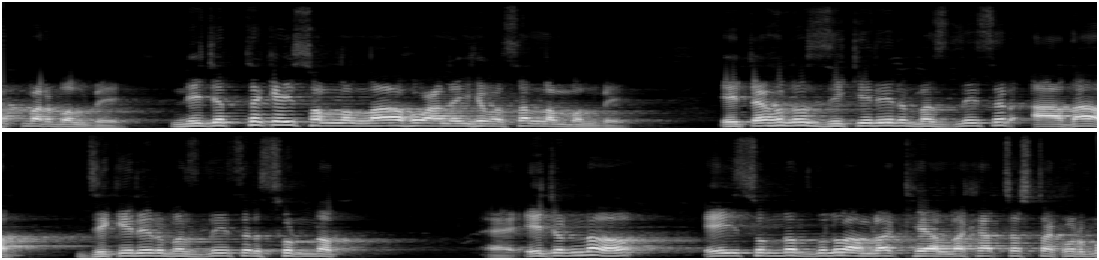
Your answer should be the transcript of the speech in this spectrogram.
আকবার বলবে, নিজের থেকেই সাল্লাহ আলহি ওয়াসাল্লাম বলবে। এটা হলো জিকিরের মজলিসের আদাব, জিকিরের মজলিসের সুন্নত। এই জন্য এই সুন্নতগুলো আমরা খেয়াল রাখার চেষ্টা করব।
